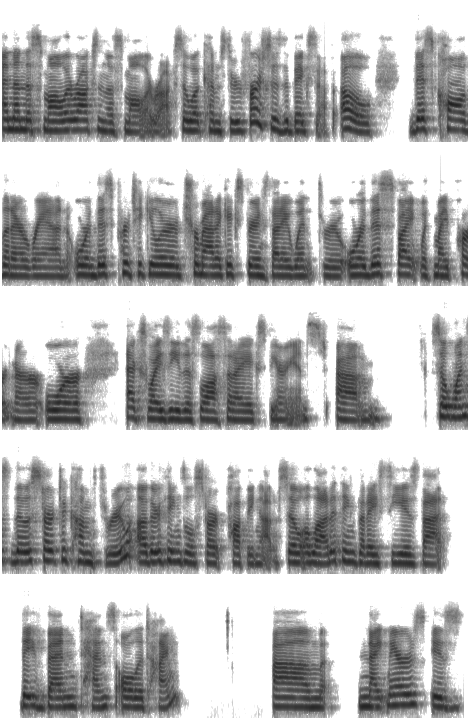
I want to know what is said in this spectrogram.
and then the smaller rocks and the smaller rocks so what comes through first is the big stuff oh this call that i ran or this particular traumatic experience that i went through or this fight with my partner or xyz this loss that i experienced um, so once those start to come through, other things will start popping up. So a lot of things that I see is that they've been tense all the time. Um, nightmares is,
